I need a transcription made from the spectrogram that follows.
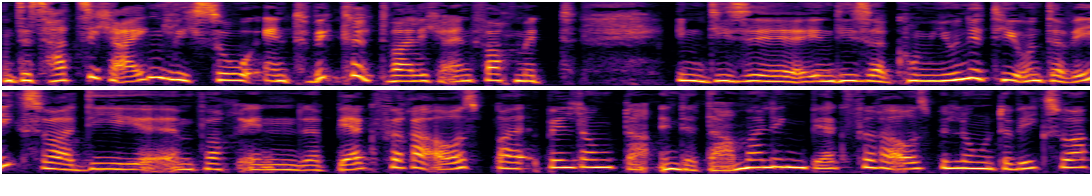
Und das hat sich eigentlich so entwickelt, weil ich einfach mit in diese in dieser Community unterwegs war, die einfach in der Bergführerausbildung, in der damaligen Bergführerausbildung unterwegs war.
